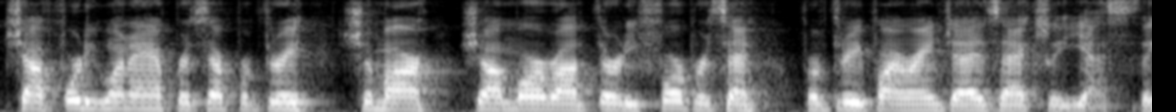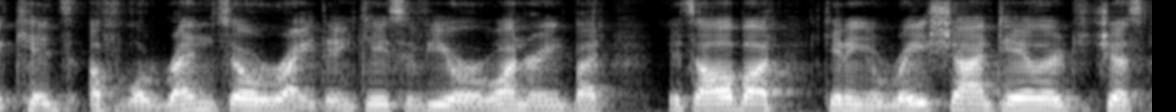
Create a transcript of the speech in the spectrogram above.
shot 41.5% from three. Shamar shot more around 34% from three point range. That is actually, yes, the kids of Lorenzo Wright, in case of you were wondering. But it's all about getting Ray'Sean Taylor to just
